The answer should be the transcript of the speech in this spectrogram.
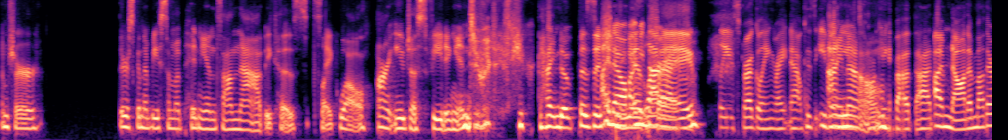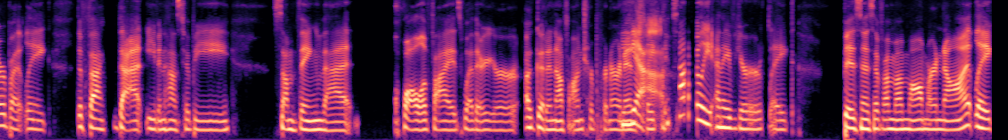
I'm sure there's going to be some opinions on that because it's like, well, aren't you just feeding into it if you're kind of positioning I know. I mean, I'm really struggling right now because even I know. talking about that, I'm not a mother, but like the fact that even has to be something that qualifies whether you're a good enough entrepreneur. And yeah. it's, like, it's not really any of your like business if I'm a mom or not. Like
